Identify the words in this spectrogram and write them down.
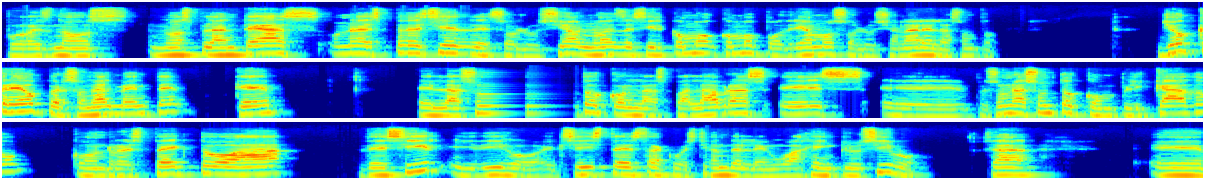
pues nos, nos planteas una especie de solución, ¿no? Es decir, ¿cómo, cómo podríamos solucionar el asunto? Yo creo personalmente que el asunto con las palabras es eh, pues un asunto complicado con respecto a decir, y digo, existe esta cuestión del lenguaje inclusivo. O sea, eh,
